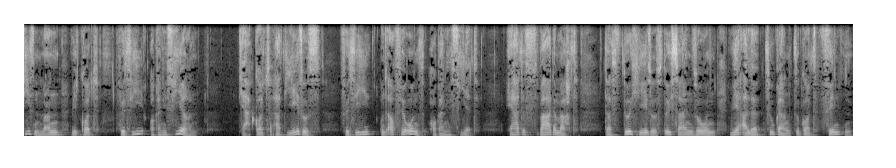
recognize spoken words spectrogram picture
Diesen Mann wird Gott für sie organisieren. Ja, Gott hat Jesus für sie und auch für uns organisiert. Er hat es wahrgemacht, dass durch Jesus, durch seinen Sohn, wir alle Zugang zu Gott finden,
